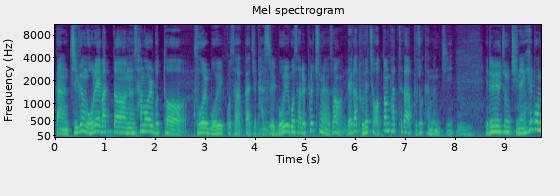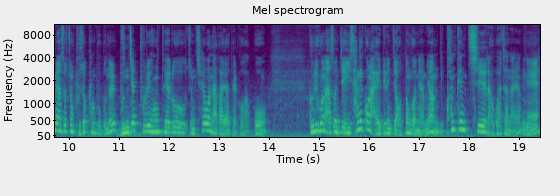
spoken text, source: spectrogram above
그러니까 지금 올해 봤던 3월부터 9월 모의고사까지 봤을 모의고사를 펼치면서 내가 도대체 어떤 파트가 부족했는지 이를 좀 진행해 보면서 좀 부족한 부분을 문제풀이 형태로 좀 채워 나가야 될 것 같고 그리고 나서 이제 이 상위권 아이들이 이제 어떤 거냐면 컨텐츠라고 하잖아요. 네.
